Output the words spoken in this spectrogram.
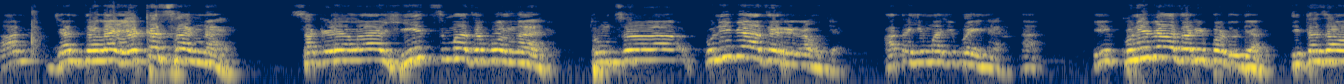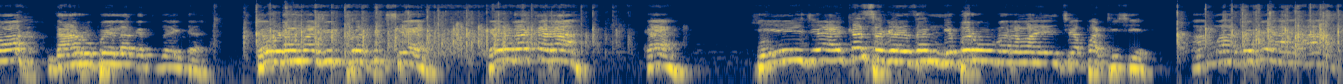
आणि जनतेला एकच सांगणार सगळ्याला हीच माझं बोलणं आहे. तुमचं कुणी बी आजारी राहू द्या. आता ही माझी बहीण आहे. हा. ही कुणी बी आजारी पडू द्या तिथं जावा दहा रुपये लागत नाही तर. एवढं माझी प्रतीक्षा आहे. एवढं करा. काय हे जे आहे का सगळेजण निबर उभं राहा यांच्या पाठीशी. हा माझं जे आहे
